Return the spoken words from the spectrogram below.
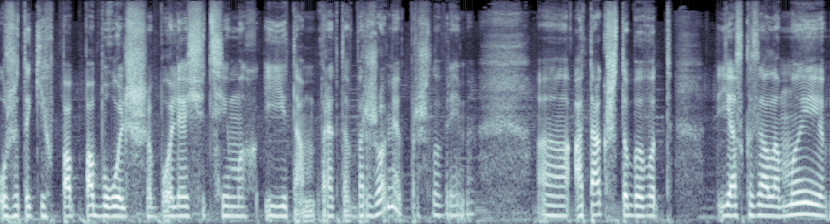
уже таких побольше, более ощутимых, и там проектов в Боржоме прошло время. Э, а так, чтобы вот я сказала, мы,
